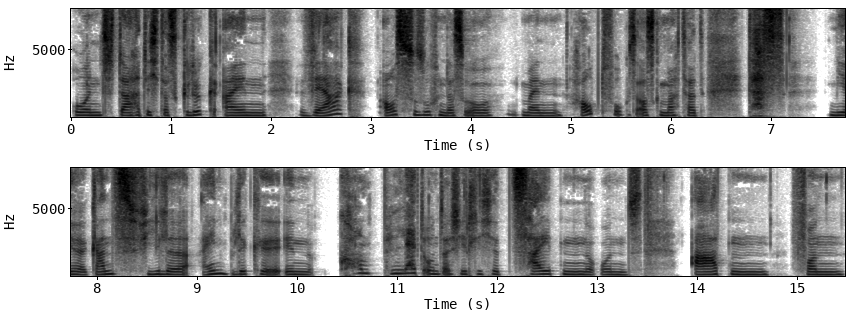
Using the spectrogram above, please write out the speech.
Und da hatte ich das Glück, ein Werk auszusuchen, das so meinen Hauptfokus ausgemacht hat, das mir ganz viele Einblicke in komplett unterschiedliche Zeiten und Arten von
